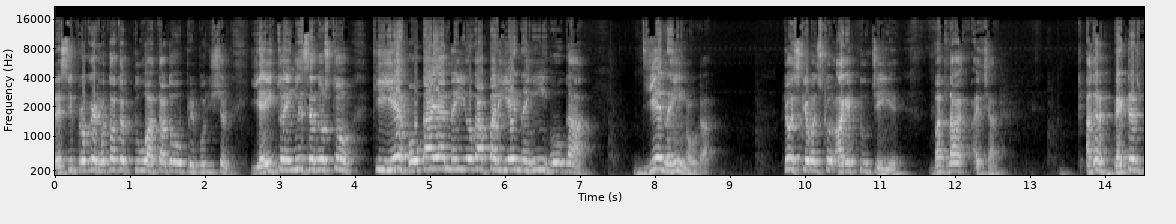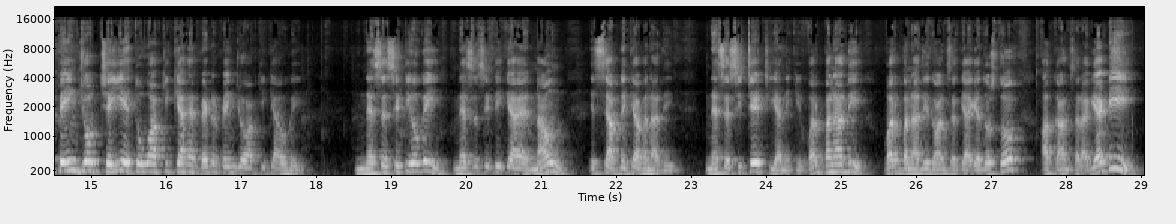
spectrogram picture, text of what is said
रेसिप्रोकेट होता तो टू आता तो वो प्रिपोजिशन यही तो इंग्लिश है दोस्तों, कि ये होगा या नहीं होगा, पर ये नहीं होगा। ये नहीं होगा। क्यों? इसके बाद इसको आगे टू चाहिए। बदला अच्छा। अगर बेटर पेइंग जॉब चाहिए तो वो आपकी क्या है? बेटर पेइंग जॉब आपकी क्या हो गई? नेसेसिटी हो गई। नेसेसिटी क्या है? नाउन इससे आपने क्या बना दी? नेसेसिटेट यानी कि वर्ब बना दी। वर्ब बना दी तो आंसर क्या आ गया दोस्तों? आपका आंसर आ गया D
